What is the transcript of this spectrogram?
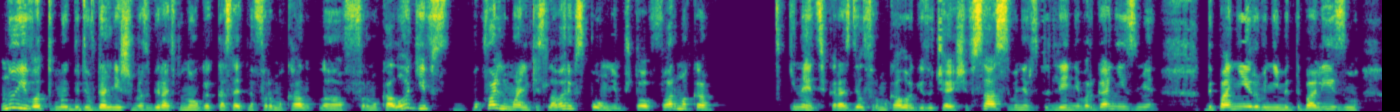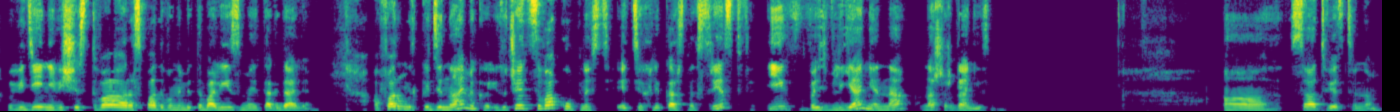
ну и вот мы будем в дальнейшем разбирать много касательно фармако- фармакологии. Буквально маленький словарь вспомним, что фармака Кинетика, раздел фармакологии, изучающий всасывание, распределение в организме, депонирование, метаболизм, выведение вещества, распадывание метаболизма и так далее. А фармакодинамика изучает совокупность этих лекарственных средств и влияние на наш организм. А, соответственно,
